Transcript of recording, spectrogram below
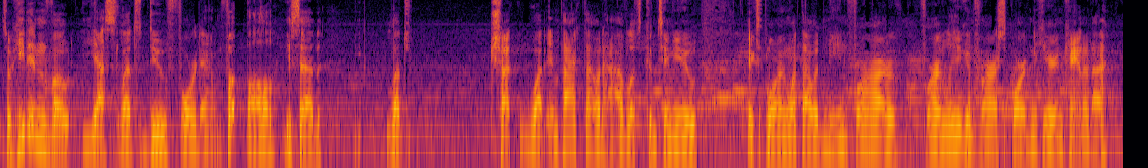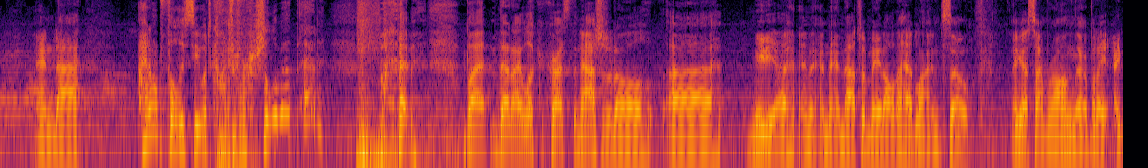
so he didn't vote yes, let's do four down football. He said let's check what impact that would have. Let's continue exploring what that would mean for our for our league and for our sport here in Canada. And uh, I don't fully see what's controversial about that, but but then I look across the national uh, media, and, and and that's what made all the headlines. So I guess I'm wrong there, but I I,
